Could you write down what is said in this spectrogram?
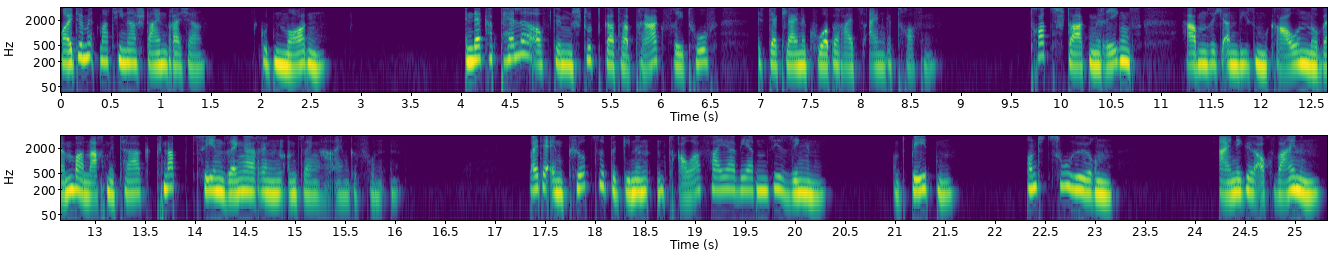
Heute mit Martina Steinbrecher. Guten Morgen. In der Kapelle auf dem Stuttgarter Pragfriedhof ist der kleine Chor bereits eingetroffen. Trotz starken Regens haben sich an diesem grauen Novembernachmittag knapp zehn Sängerinnen und Sänger eingefunden. Bei der in Kürze beginnenden Trauerfeier werden sie singen und beten und zuhören, einige auch weinen,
